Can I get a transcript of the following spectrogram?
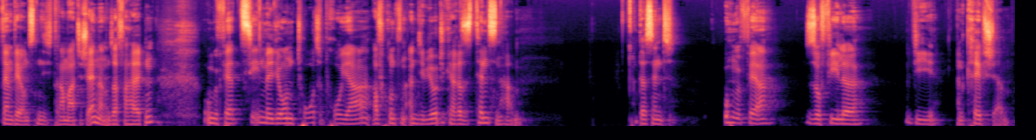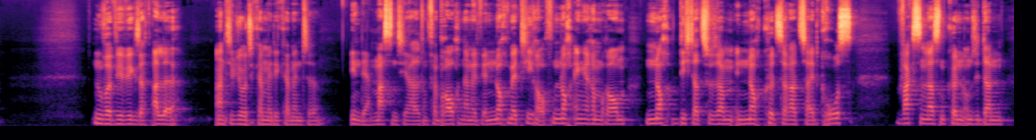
wenn wir uns nicht dramatisch ändern, unser Verhalten, ungefähr 10 Millionen Tote pro Jahr aufgrund von Antibiotikaresistenzen haben. Das sind ungefähr so viele wie an Krebs sterben. Nur weil wir, wie gesagt, alle Antibiotikamedikamente in der Massentierhaltung verbrauchen, damit wir noch mehr Tiere auf noch engerem Raum, noch dichter zusammen, in noch kürzerer Zeit groß wachsen lassen können, um sie dann,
